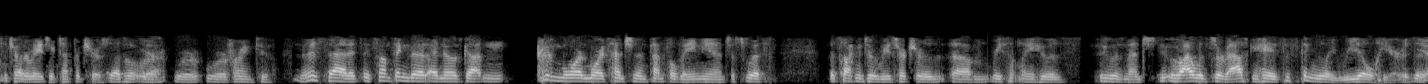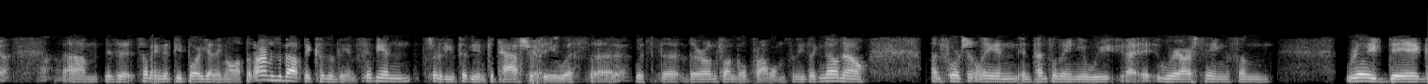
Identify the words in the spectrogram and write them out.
to try to raise their temperature. So that's what we're Yeah. we're we're referring to. And it's sad. It's, it's something that I know has gotten more and more attention in Pennsylvania. Just with, I was talking to a researcher um, recently who was who was mentioned, who I was sort of asking, hey, is this thing really real here? Is it Yeah. Uh-huh. um, is it something that people are getting all up in arms about because of the amphibian sort of the amphibian catastrophe with uh, Yeah. with the, their own fungal problems? And he's like, no, no. Unfortunately, in, in Pennsylvania, we uh, we are seeing some really big,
